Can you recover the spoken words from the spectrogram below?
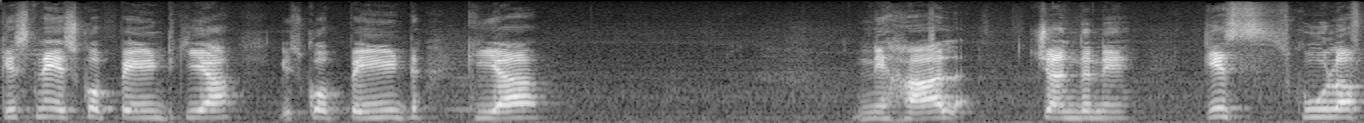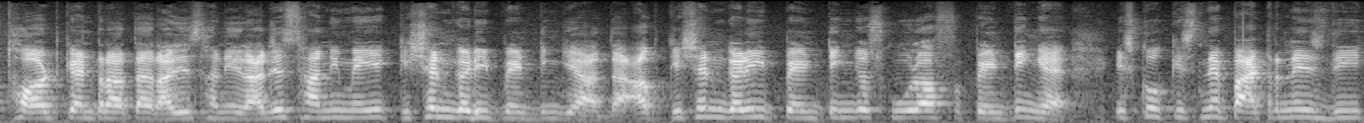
किसने इसको पेंट किया? इसको पेंट किया निहाल चंद ने। किस स्कूल ऑफ़ थॉट के अंडर आता है? राजस्थानी। राजस्थानी में ये किशनगढ़ी पेंटिंग के आता है। अब किशनगढ़ी पेंटिंग जो स्कूल ऑफ़ पेंटिंग है, इसको किसने पैटर्नेज दी?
